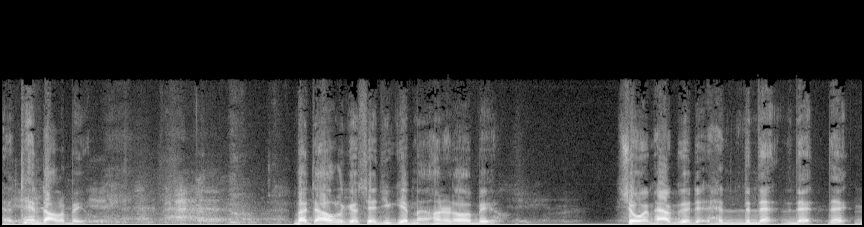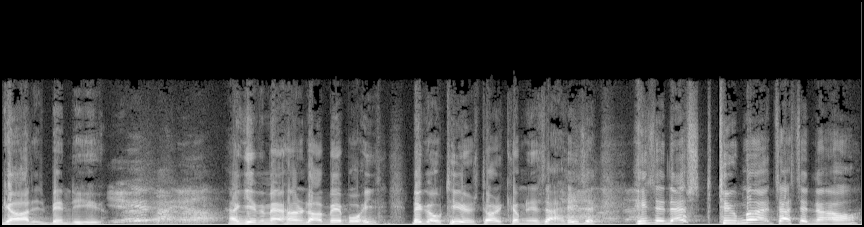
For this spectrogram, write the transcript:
a $10 bill. But the Holy Ghost said, you give him a $100 bill show him how good that, that, that, that God has been to you. I give him that hundred dollar bill, boy. He big old tears started coming in his eyes. He said, he said, that's too much. I said, no.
